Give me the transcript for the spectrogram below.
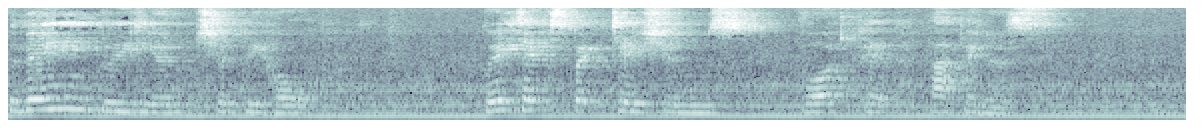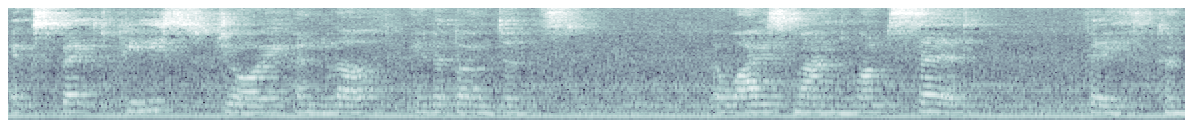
The main ingredient should be hope. Great expectations brought Pip happiness. Expect peace, joy, and love in abundance. A wise man once said, faith can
